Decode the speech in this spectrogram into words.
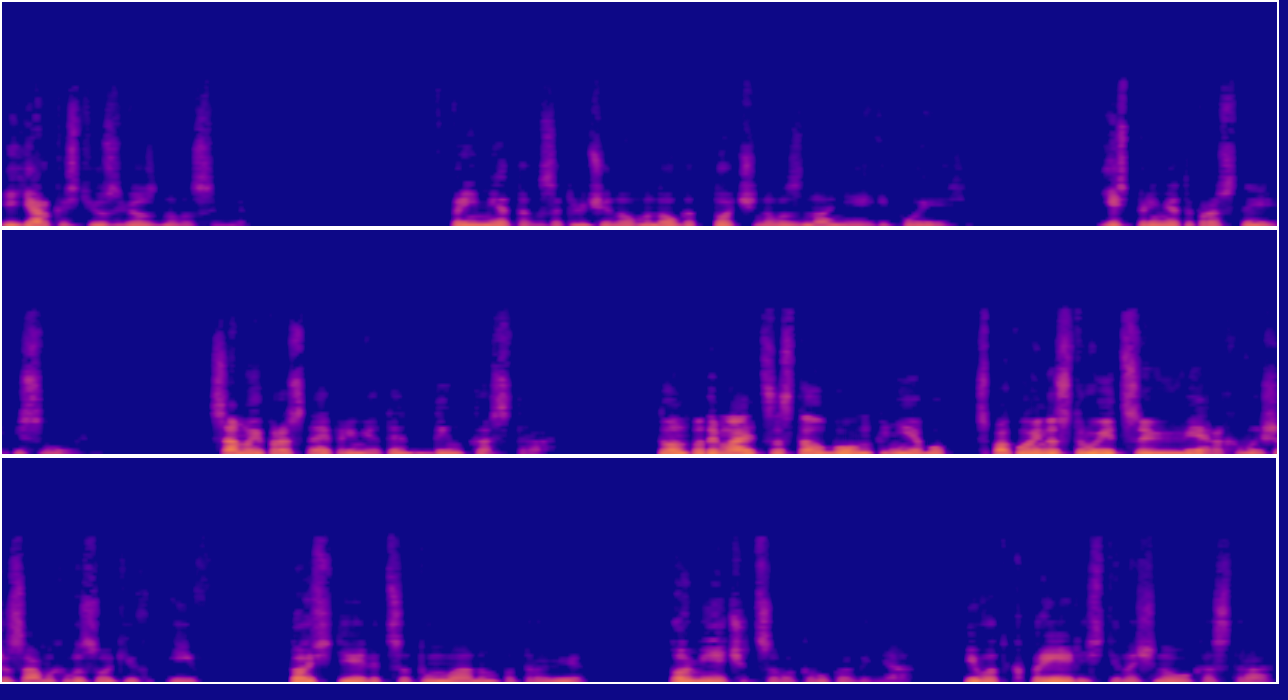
и яркостью звездного света. В приметах заключено много точного знания и поэзии. Есть приметы простые и сложные. Самая простая примета — это дым костра. То он поднимается столбом к небу, спокойно струится вверх, выше самых высоких ив, то стелется туманом по траве, то мечется вокруг огня. И вот к прелести ночного костра,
